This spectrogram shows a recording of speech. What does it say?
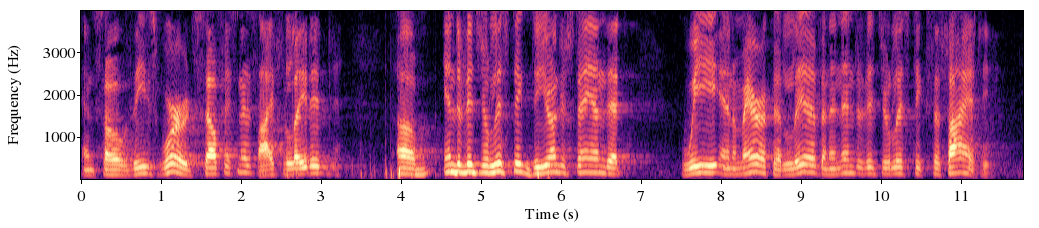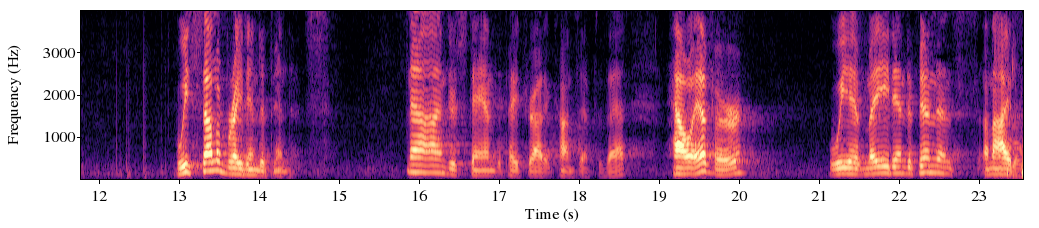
And so these words, selfishness, isolated, um, individualistic, do you understand that we in America live in an individualistic society? We celebrate independence. Now, I understand the patriotic concept of that. However, we have made independence an idol.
